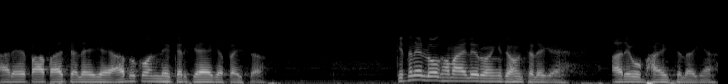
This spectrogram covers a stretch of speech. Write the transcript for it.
अरे पापा चले गए, अब कौन लेकर के आएगा पैसा? कितने लोग हमारे लिए रोएँगे जब हम चले गए? अरे वो भाई चला गया।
